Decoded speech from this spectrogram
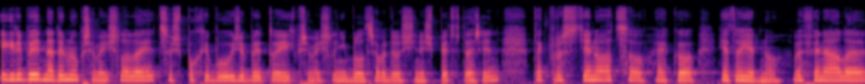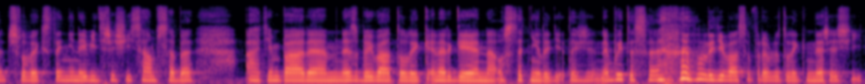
i kdyby nade mnou přemýšleli, což pochybuju, že by to jejich přemýšlení bylo třeba delší než pět vteřin, tak prostě no a co, jako je to jedno. Ve finále člověk stejně nejvíc řeší sám sebe a tím pádem nezbývá tolik energie na ostatní lidi, takže nebojte se, lidi vás opravdu tolik neřeší.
